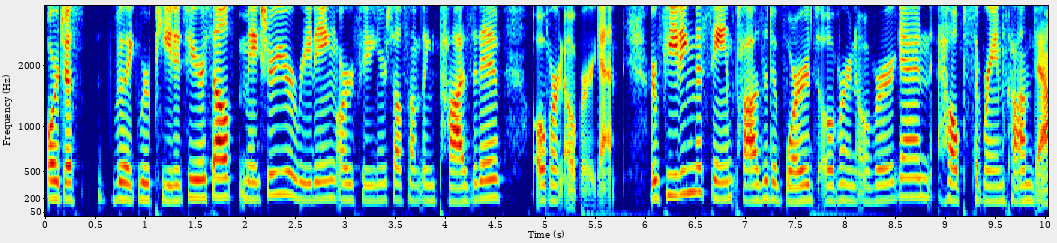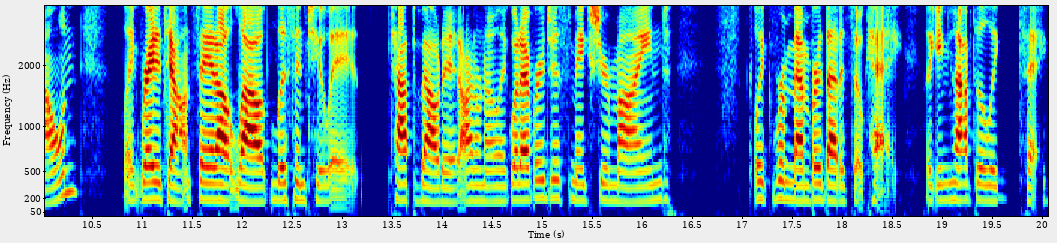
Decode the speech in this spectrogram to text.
or just like repeat it to yourself, make sure you're reading or repeating yourself something positive over and over again. Repeating the same positive words over and over again helps the brain calm down. Like write it down, say it out loud, listen to it, tap about it. I don't know, like whatever just makes your mind like remember that it's okay. Like and you have to like say,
